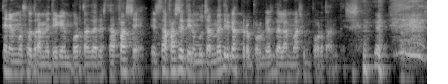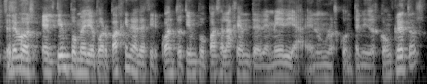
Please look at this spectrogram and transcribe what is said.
tenemos otra métrica importante en esta fase. Esta fase tiene muchas métricas, pero porque es de las más importantes. tenemos el tiempo medio por página, es decir, cuánto tiempo pasa la gente de media en unos contenidos concretos,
